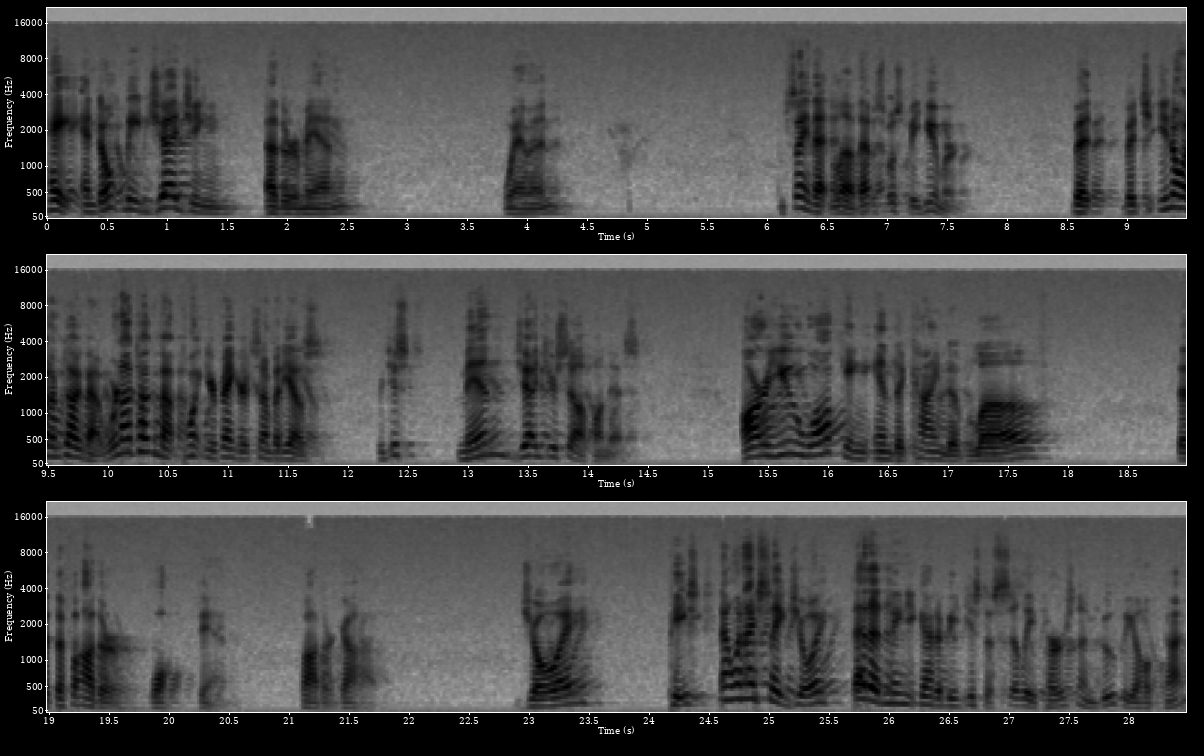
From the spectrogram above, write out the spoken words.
hey, and don't be judging other men, women. Saying that in love. That was supposed to be humor. But, but you know what I'm talking about. We're not talking about pointing your finger at somebody else. We're just, men, judge yourself on this. Are you walking in the kind of love that the Father walked in? Father God. Joy, peace. Now, when I say joy, that doesn't mean you got to be just a silly person and goofy all the time.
